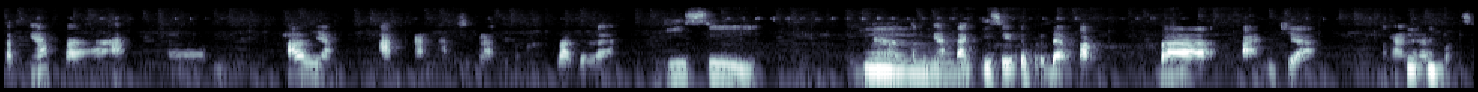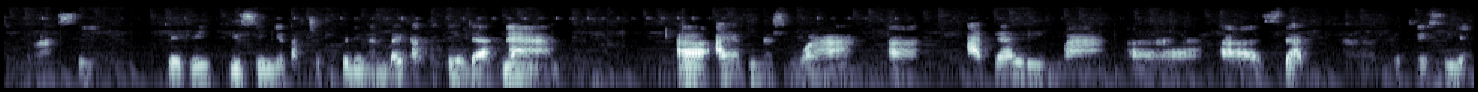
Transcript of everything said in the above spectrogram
ternyata um, hal yang akan harus diperhatikan itu adalah gizi. Ya, hmm. Ternyata gizi itu berdampak panjang terhadap hmm. konsentrasi. Jadi gizinya tercukupi dengan baik atau tidak. Nah, uh, ayah bunda semua, uh, ada lima uh, uh, zat nutrisi yang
